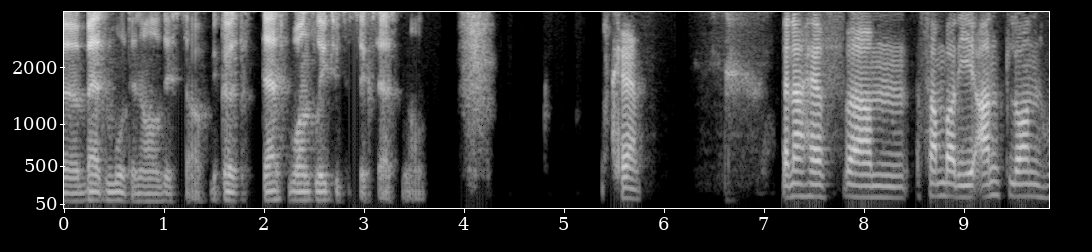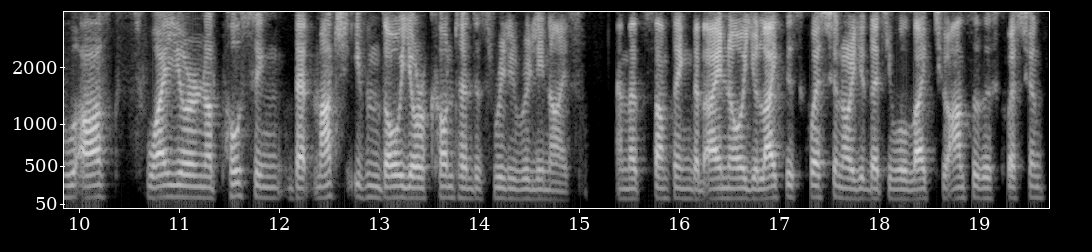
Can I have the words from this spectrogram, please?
uh, bad mood and all this stuff because that won't lead you to success and all okay then i have um, somebody antlon who asks why you're not posting that much even though your content is really really nice. And that's something that i know you like this question or you, that you will like to answer this question.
